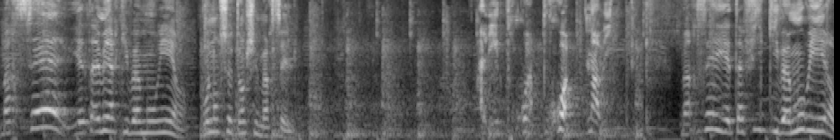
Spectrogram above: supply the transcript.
Marcel, il y a ta mère qui va mourir. Pendant ce temps chez Marcel. Allez, pourquoi Pourquoi? Non mais... Marcel, il y a ta fille qui va mourir.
